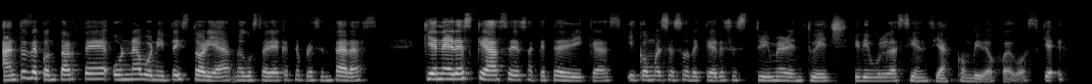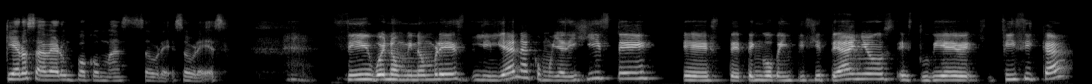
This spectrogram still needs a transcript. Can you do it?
antes de contarte una bonita historia, me gustaría que te presentaras quién eres, qué haces, a qué te dedicas y cómo es eso de que eres streamer en Twitch y divulgas ciencia con videojuegos. Quiero saber un poco más sobre, sobre eso. Sí, bueno, mi nombre es Liliana, como ya dijiste, este, tengo 27 años, estudié física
